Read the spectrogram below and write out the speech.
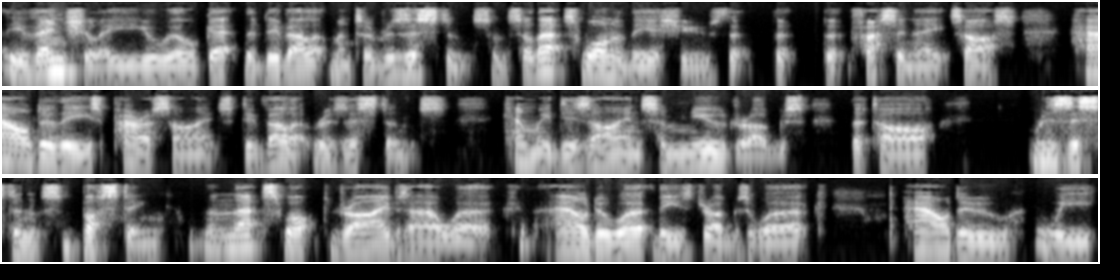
eventually you will get the development of resistance. And so that's one of the issues that, that that fascinates us. How do these parasites develop resistance? Can we design some new drugs that are resistance busting? And that's what drives our work. How do work, these drugs work? How do we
